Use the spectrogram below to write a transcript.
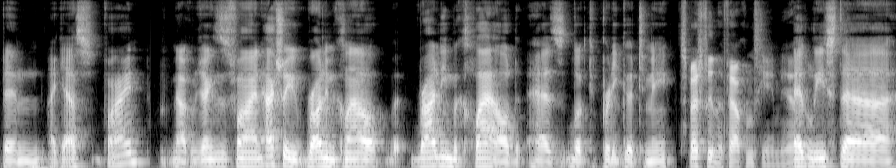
been, I guess, fine. Malcolm Jenkins is fine. Actually, Rodney McLeod Rodney McLeod has looked pretty good to me, especially in the Falcons game. Yeah, at least uh,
